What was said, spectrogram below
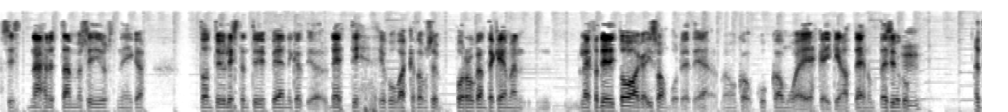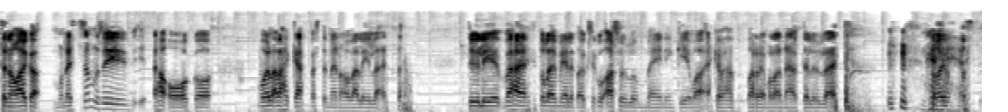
siis nähnyt tämmösiä just niinkö, ton tyylisten tyyppien niinkö netti, joku vaikka tommosen porukan tekemän leffa. Tietysti tuo aika ison budjetin, ja kukaan muu ei ehkä ikinä ole tehnyt, mutta ei joku, mm. että ne on aika monesti semmosia ihan ok. Voi olla vähän käppästä menoa välillä, että tyyli vähän ehkä tulee mieleen, että onko se joku Asylum meininki, vaan ehkä vähän paremmalla näyttelyllä, että toivottavasti,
